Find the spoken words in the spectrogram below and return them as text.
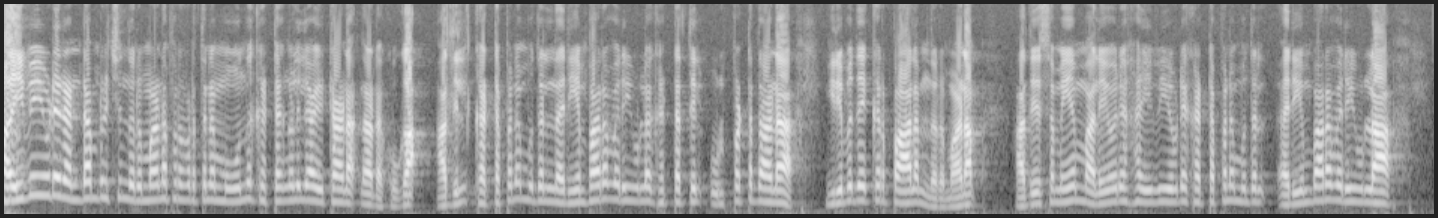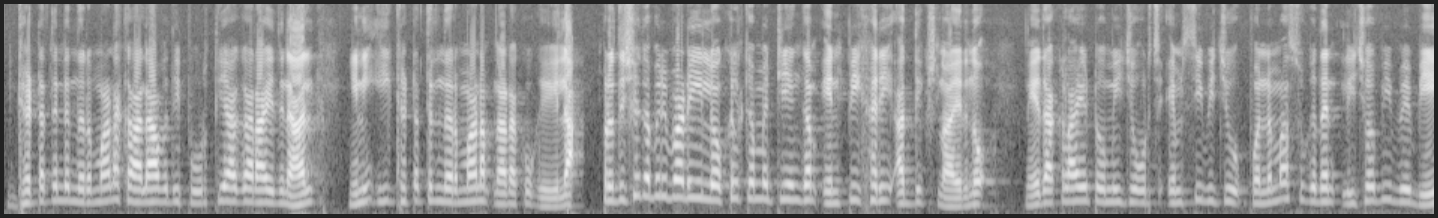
ഹൈവേയുടെ രണ്ടാം ബ്രിഡ്ജ് നിർമ്മാണ പ്രവർത്തനം മൂന്ന് ഘട്ടങ്ങളിലായിട്ടാണ് നടക്കുക. അതിൽ കട്ടപ്പന മുതൽ നരിയമ്പാറ വരെയുള്ള ഘട്ടത്തിൽ ഉൾപ്പെട്ടതാണ് ഇരുപത് ഏക്കർ പാലം നിർമ്മാണം. അതേസമയം മലയോര ഹൈവേയുടെ കട്ടപ്പന മുതൽ അരിയമ്പാറ വരെയുള്ള ഘട്ടത്തിന്റെ നിർമ്മാണ കാലാവധി പൂർത്തിയാകാറായതിനാൽ ഇനി ഈ ഘട്ടത്തിൽ നിർമ്മാണം നടക്കുകയില്ല. പ്രതിഷേധ പരിപാടിയിൽ ലോക്കൽ കമ്മിറ്റി അംഗം എൻ പി ഹരി അധ്യക്ഷനായിരുന്നു. നേതാക്കളായ Tomy George M C Biju Ponnamma Sugathan Lijobi Baby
